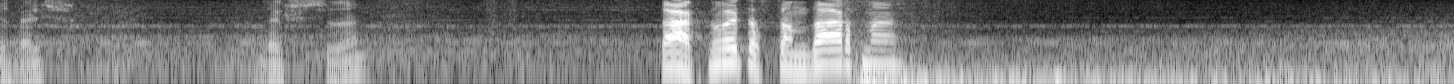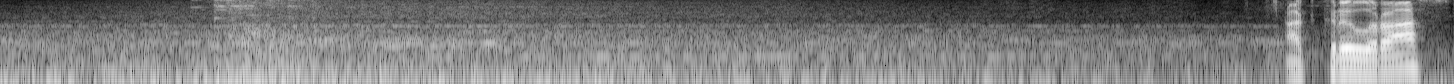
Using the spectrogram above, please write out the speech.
Что дальше? Дальше сюда. Так, ну это стандартно. Открыл раз.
